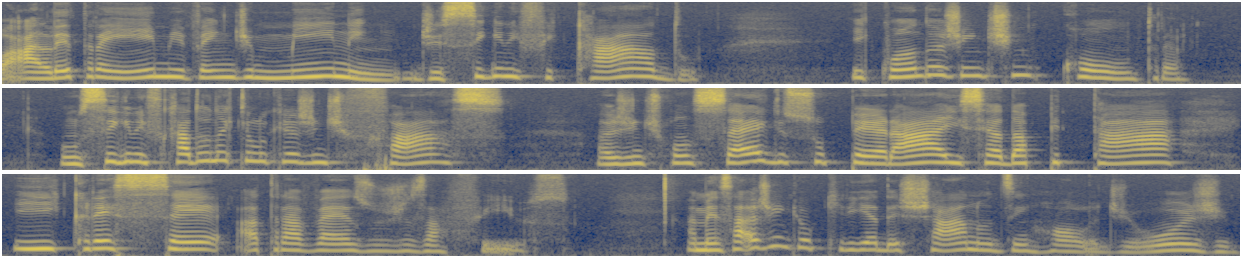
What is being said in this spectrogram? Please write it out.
a letra M vem de meaning, de significado. E quando a gente encontra um significado naquilo que a gente faz, a gente consegue superar e se adaptar e crescer através dos desafios. A mensagem que eu queria deixar no desenrola de hoje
